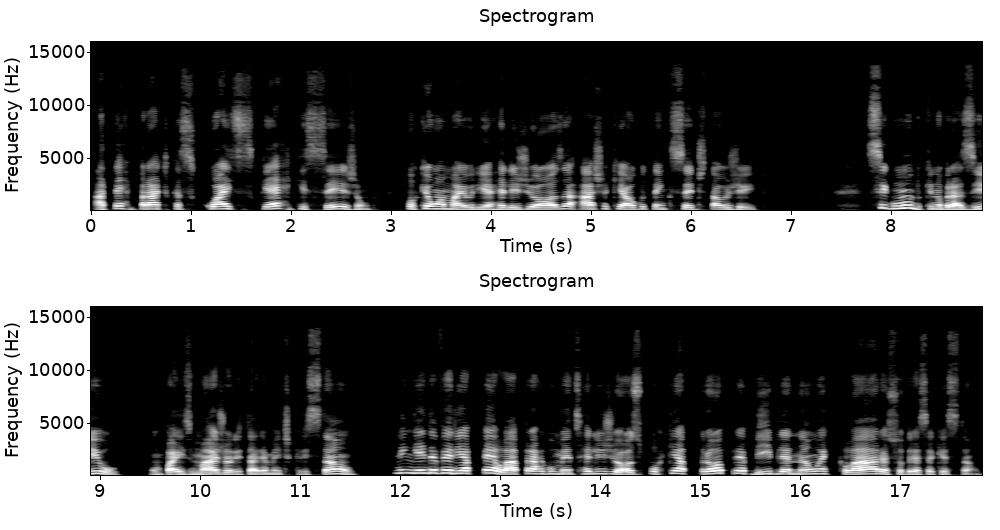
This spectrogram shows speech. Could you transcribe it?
a ter práticas quaisquer que sejam, porque uma maioria religiosa acha que algo tem que ser de tal jeito. Segundo, que no Brasil, um país majoritariamente cristão, ninguém deveria apelar para argumentos religiosos, porque a própria Bíblia não é clara sobre essa questão.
